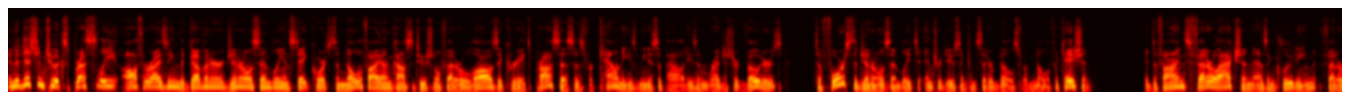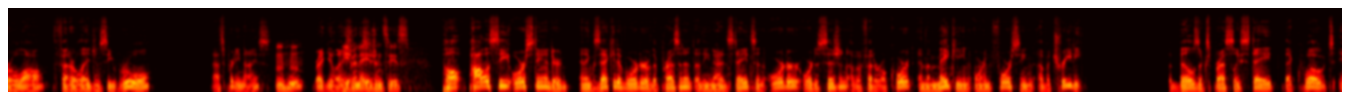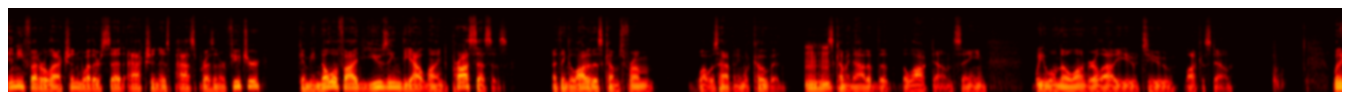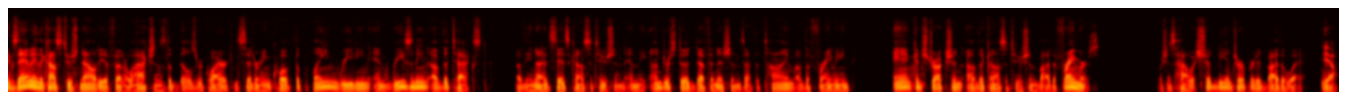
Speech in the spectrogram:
In addition to expressly authorizing the governor, General Assembly, and state courts to nullify unconstitutional federal laws, it creates processes for counties, municipalities, and registered voters to force the General Assembly to introduce and consider bills of nullification. It defines federal action as including federal law, federal agency rule. That's pretty nice. Mm-hmm. Regulations. Even agencies. Pol- policy or standard, an executive order of the President of the United States, an order or decision of a federal court, and the making or enforcing of a treaty. The bills expressly state that, quote, any federal action, whether said action is past, present, or future, can be nullified using the outlined processes. I think a lot of this comes from what was happening with COVID. Mm-hmm. It's coming out of the, the lockdown saying, we will no longer allow you to lock us down. When examining the constitutionality of federal actions, the bills require considering, quote, the plain reading and reasoning of the text of the United States Constitution and the understood definitions at the time of the framing and construction of the Constitution by the framers, which is how it should be interpreted, by the way. Yeah.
